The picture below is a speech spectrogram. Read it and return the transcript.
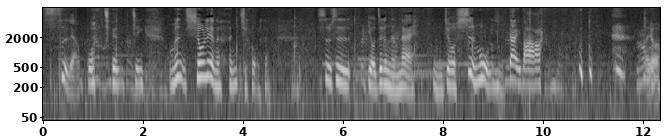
四两拨千斤，我们修炼了很久了，是不是有这个能耐？我们就拭目以待吧。哎呦！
